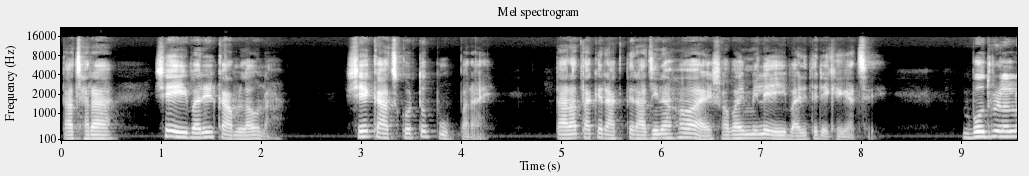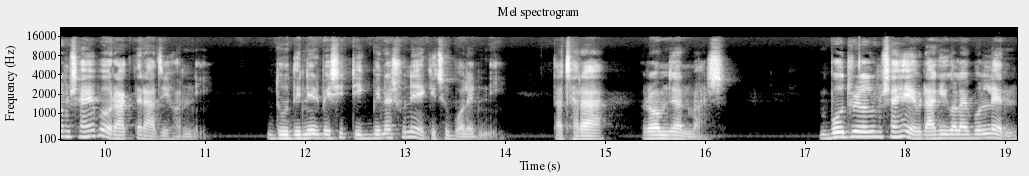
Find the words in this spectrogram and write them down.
তাছাড়া সে এই বাড়ির কামলাও না। সে কাজ করতো পুব পাড়ায়। তারা তাকে রাখতে রাজি না হওয়ায় সবাই মিলে এই বাড়িতে রেখে গেছে। বদরুল আলম সাহেবও রাখতে রাজি হননি। দুদিনের বেশি টিকবে না শুনে কিছু বলেননি। তাছাড়া রমজান মাস। বদরুল আলম সাহেব রাগী গলায় বললেন,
